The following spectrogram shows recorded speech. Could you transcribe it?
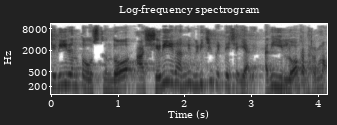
శరీరంతో వస్తుందో ఆ శరీరాన్ని విడిచిపెట్టేసేయాలి. అది ఈ లోక ధర్మం.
